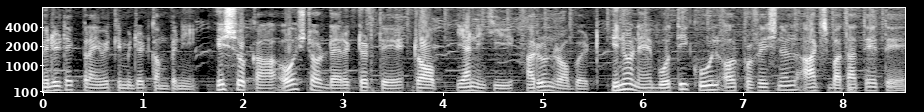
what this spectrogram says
मेडिटेक प्राइवेट लिमिटेड कंपनी इस शो का होस्ट और डायरेक्टर थे रॉब यानी कि अरुण रॉबर्ट इन्होंने बहुत ही कूल और प्रोफेशनल आर्ट्स बताते थे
